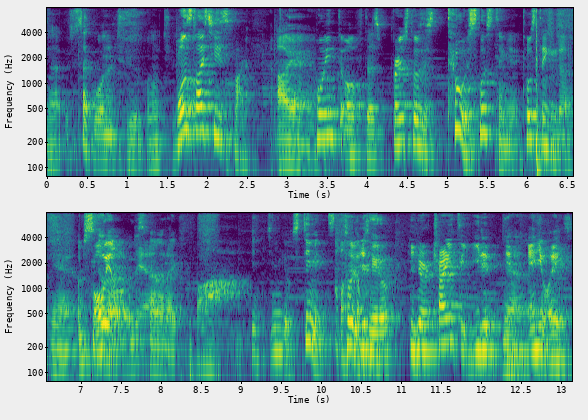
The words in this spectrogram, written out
Yeah, it's just like one or two, one or two. One slice is fine. Ah, yeah, yeah. Point of this French toast is toast. Toasting it. Toasting the Yeah. I'm just oil. Gonna, I'm just yeah. gonna like Wow. 찌는 steaming. Potato. You're trying to eat it yeah. anyways.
